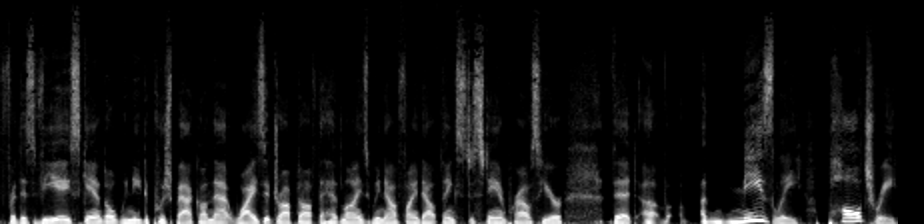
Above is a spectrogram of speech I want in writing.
for this VA scandal. We need to push back on that. Why is it dropped off the headlines? We now find out, thanks to Stan Prouse here, that uh, a measly, paltry.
